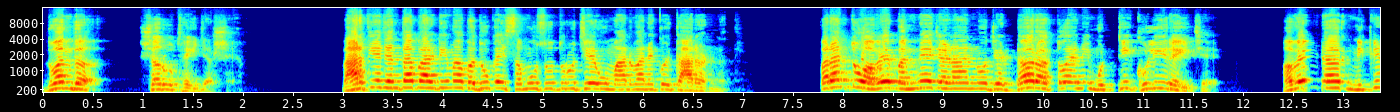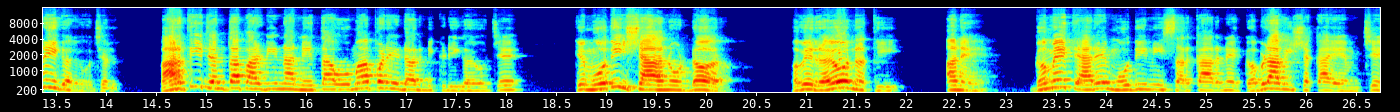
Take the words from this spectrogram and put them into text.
દ્વંદ્વ શરૂ થઈ જશે. ભારતીય જનતા પાર્ટીમાં બધું કઈ સમૂહ સૂત્રું છે એવું માનવાને કોઈ કારણ નથી. પરંતુ હવે બંને જણાનો જે ડર હતો એની મુઠ્ઠી ખુલી રહી છે. હવે ડર નીકળી ગયો છે. ભારતીય જનતા પાર્ટીના નેતાઓમાં પણ એ ડર નીકળી ગયો છે કે મોદી શાહનો ડર હવે રહ્યો નથી. અને ગમે ત્યારે મોદીની સરકારને ગબડાવી શકાય એમ છે,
